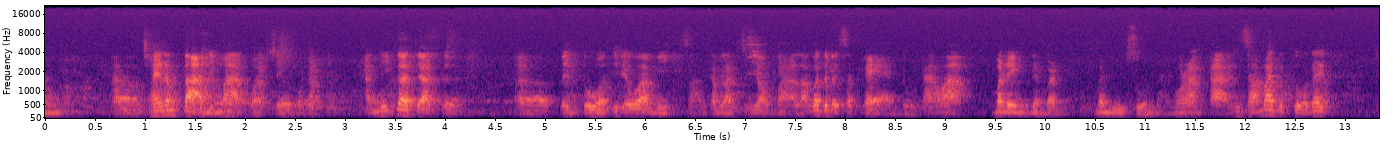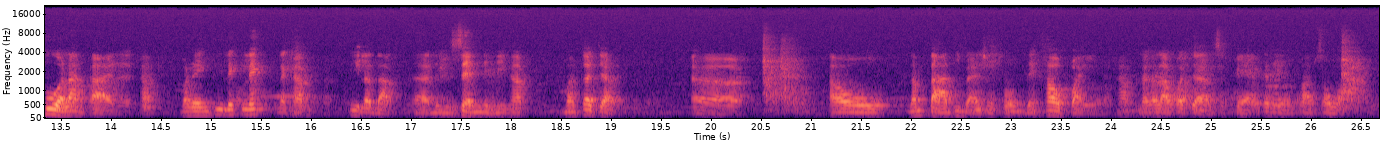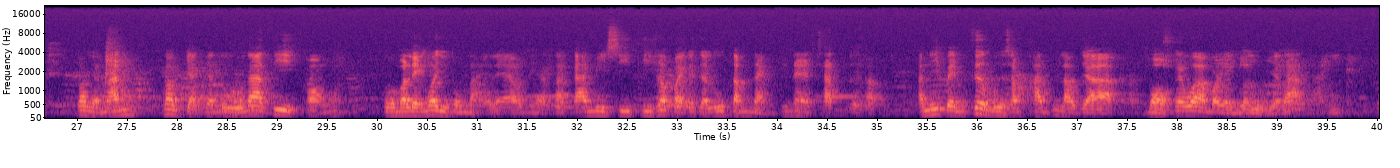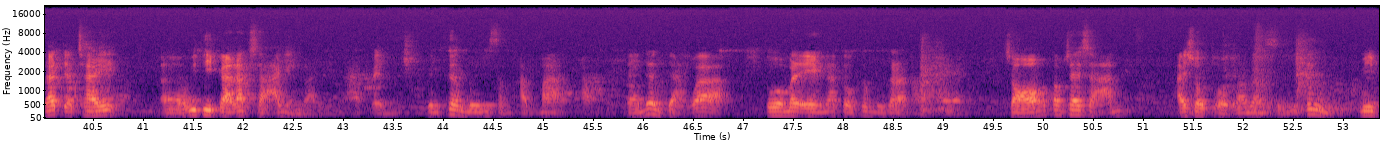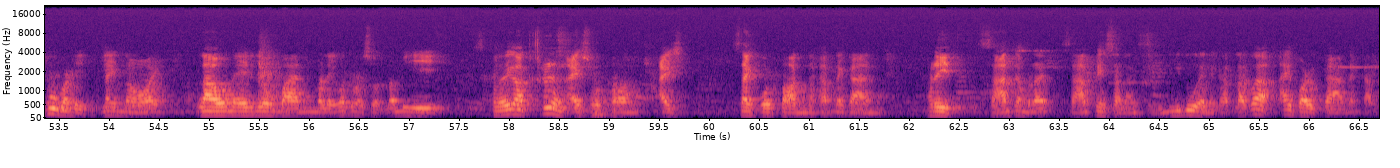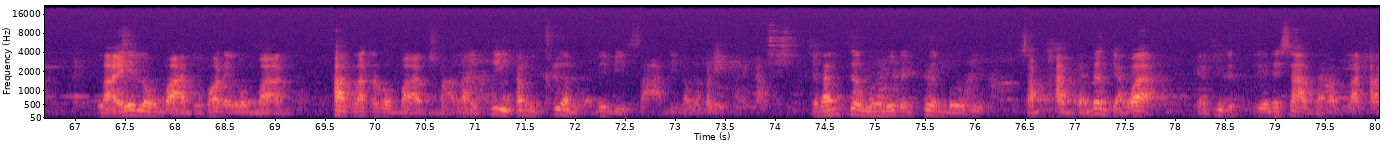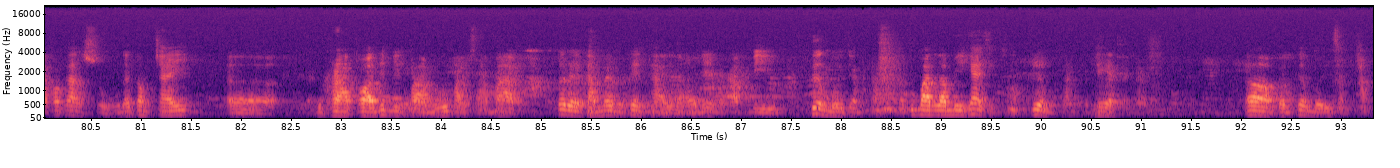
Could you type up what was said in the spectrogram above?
ใช้น้ำตาลนี่มากกว่าเซลล์ปกติอันนี้ก็จะเกิดเอ่อเป็นตัวที่เรียกว่ามีสารกำลังสีออกมา เราก็จะไปสแกนดูนะว่ามะเร็งเนี่ยมันมันอยู่ส่วนไหนของร่างกายซึ่งสามารถจะตรวจได้ทั่วร่างกายนะครับ มะเร็งที่เล็ก ๆ นะครับ ที่ระดับหนึ่งเซนอย่างนี้ครับ มันก็จะเอาน้ำตาลที่ไอโซโทรปเนี่ยเข้าไปนะครับ แล้วเราก็จะสแกนก็เห็นความสว่างนอกจากนั้นนอกจากจะดูหน้าที่ของตัวมะเร็งว่าอยู่ตรงไหนแล้วเนี่ยและการมี CT เข้าไปก็จะรู้ตำแหน่งที่แน่ชัดด้วยครับ อันนี้เป็นเครื่องมือสำคัญที่เราจะบอกได้ว่ามะเร็งระลุระไหน และจะใช้วิธีการรักษาอย่างไรนะครับเป็นเป็นเครื่องมือที่สำคัญมากครับ แต่เนื่องจากว่าตัวมันเองนะตัวเครื่องมือก็ราคาแพงสองต้องใช้สารไอโซโทปรังสีซึ่งมีผู้ผลิตได้น้อย เราในโรงพยาบาลมะเร็งวัณสดเรามีเขาเรียกว่าเครื่องไอโซตอนไอไซโคตอนนะครับในการผลิตสารกำมะสารเภสัชรังสีนี้ด้วยนะครับ เราก็ให้บริการนะครับหลายโรงพยาบาลเฉพาะในโรงพยาบาล ภาครัฐโรงพยาบาลมหาลัยที่เขามีเครื่องแต่ไม่มีสารนี้เราก็ผลิตให้ครับ ฉะนั้นเครื่องมือนี้เป็นเครื่องมือที่สำคัญ แต่เนื่องจากว่าอย่างที่เรียนได้ทราบนะครับ ราคาค่อนข้างสูงและต้องใช้บุคลากรที่มีความรู้ความสามารถ ก็เลยทำให้ประเทศไทยเราเนี่ยนะครับมีเครื่องมือจำกัดปัจจุบันเรามีแค่ 14 เครื่องทั้งประเทศนะครับก็เป็นเครื่องมือที่สำคัญ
